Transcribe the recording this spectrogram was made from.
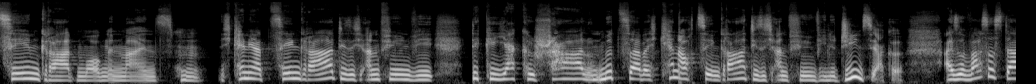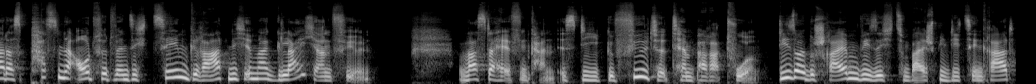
10 Grad morgen in Mainz. Hm. Ich kenne ja 10 Grad, die sich anfühlen wie dicke Jacke, Schal und Mütze, aber ich kenne auch 10 Grad, die sich anfühlen wie eine Jeansjacke. Also was ist da das passende Outfit, wenn sich 10 Grad nicht immer gleich anfühlen? Was da helfen kann, ist die gefühlte Temperatur. Die soll beschreiben, wie sich zum Beispiel die 10 Grad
